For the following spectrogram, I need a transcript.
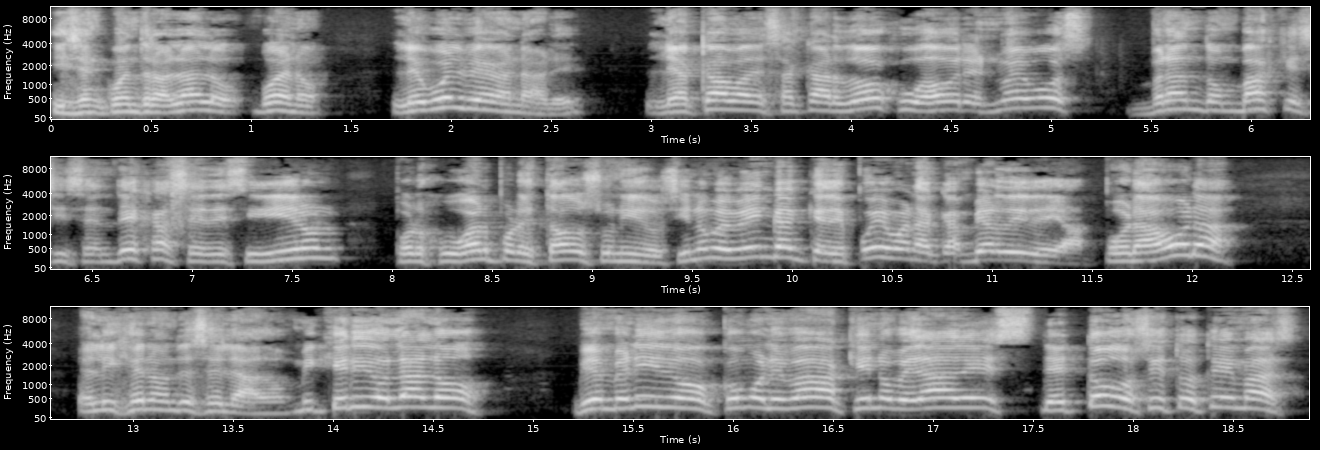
Y se encuentra Lalo. Bueno, le vuelve a ganar, ¿eh? le acaba de sacar dos jugadores nuevos. Brandon Vázquez y Sendeja se decidieron por jugar por Estados Unidos. Y no me vengan que después van a cambiar de idea. Por ahora eligieron de ese lado. Mi querido Lalo, bienvenido. ¿Cómo le va? ¿Qué novedades de todos estos temas?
